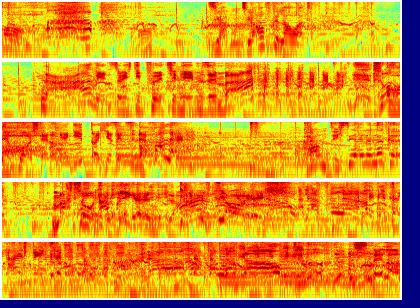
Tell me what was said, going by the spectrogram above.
Oh. oh. Sie haben uns hier aufgelauert. Na, willst du nicht die Pfötchen heben, Simba? Schluss oh. der Vorstellung, ergebt euch, ihr sitzt in der Falle. Kommt, ich sehe eine Lücke. Macht schon, abriegeln! Greift sie euch! Schneller,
